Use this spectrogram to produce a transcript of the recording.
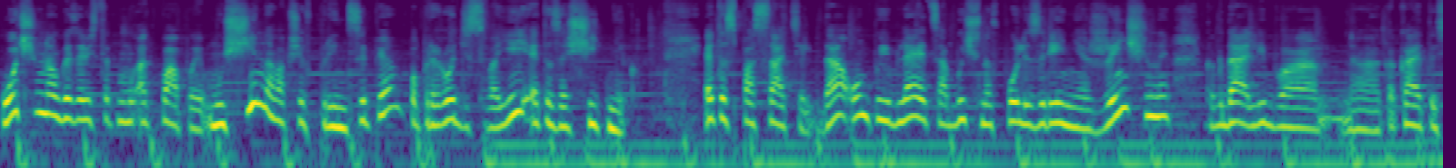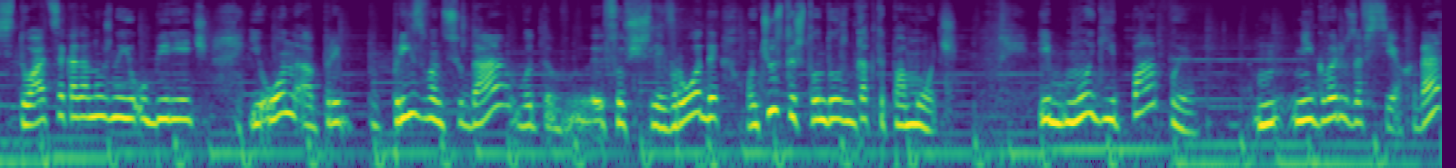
Очень многое зависит от, от папы. Мужчина вообще, в принципе, по природе своей, это защитник. Это спасатель, да, он появляется обычно в поле зрения женщины, когда либо э, какая-то ситуация, когда нужно ее уберечь, и он э, при, призван сюда, вот в, в том числе и в роды, он чувствует, что он должен как-то помочь. И многие папы, не говорю за всех, да,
